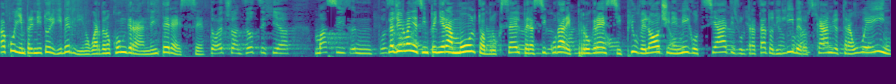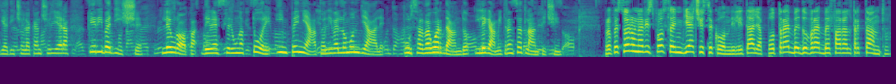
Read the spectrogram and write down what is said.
a cui gli imprenditori di Berlino guardano con grande interesse. Deutschland wird sich hier La Germania si impegnerà molto a Bruxelles per assicurare progressi più veloci nei negoziati sul trattato di libero scambio tra UE e India, dice la cancelliera, che ribadisce l'Europa deve essere un attore impegnato a livello mondiale, pur salvaguardando i legami transatlantici. Professore, una risposta in dieci secondi. L'Italia potrebbe e dovrebbe fare altrettanto?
